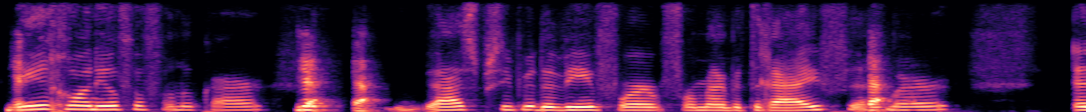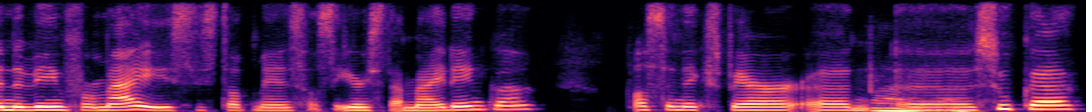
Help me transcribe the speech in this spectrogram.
ja. leren gewoon heel veel van elkaar. Ja, ja. Dat is in principe de win voor, voor mijn bedrijf, zeg maar. En de win voor mij is, is dat mensen als eerste aan mij denken. Als een expert uh, zoeken.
